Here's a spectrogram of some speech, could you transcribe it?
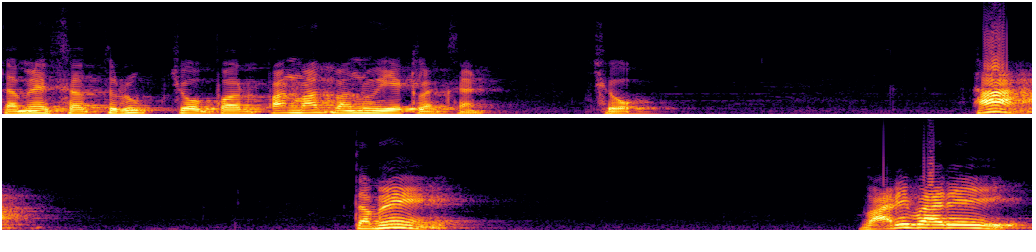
તમે સતરૂપ છો. પર પરમાત્માનું એક લક્ષણ છો. હા. તમે વારે વારે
